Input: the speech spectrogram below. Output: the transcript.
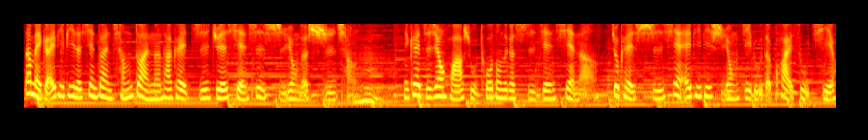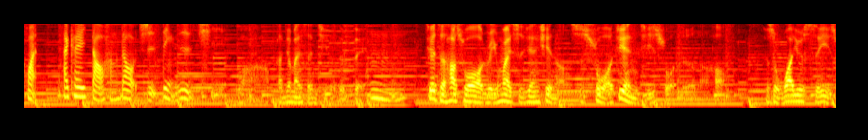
那每个 app 的线段长短呢，它可以直觉显示使用的时长。嗯。你可以直接用滑鼠拖动这个时间线啊，就可以实现 app 使用记录的快速切换，还可以导航到指定日期。哇，感觉蛮神奇的，对不对？嗯。接着他说，Rewind 时间线呢是所见即所得。哦，就是 What you see is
